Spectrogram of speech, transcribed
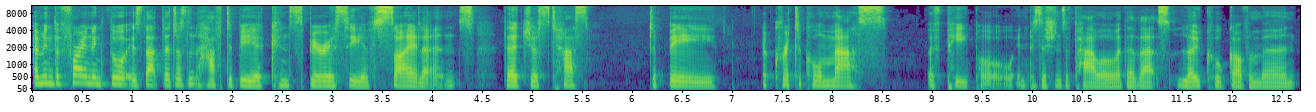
I mean, the frightening thought is that there doesn't have to be a conspiracy of silence. There just has to be a critical mass of people in positions of power, whether that's local government,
